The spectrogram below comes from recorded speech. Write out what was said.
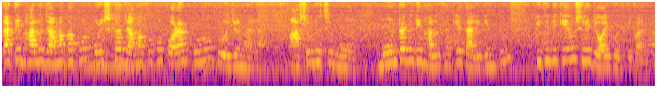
তাতে ভালো জামা কাপড় পরিষ্কার জামা কাপড় পরার কোনো প্রয়োজন হয় না। আসল হচ্ছে মন। মনটা যদি ভালো থাকে, তাহলে কিন্তু পৃথিবীকেও সে জয় করতে পারবে।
